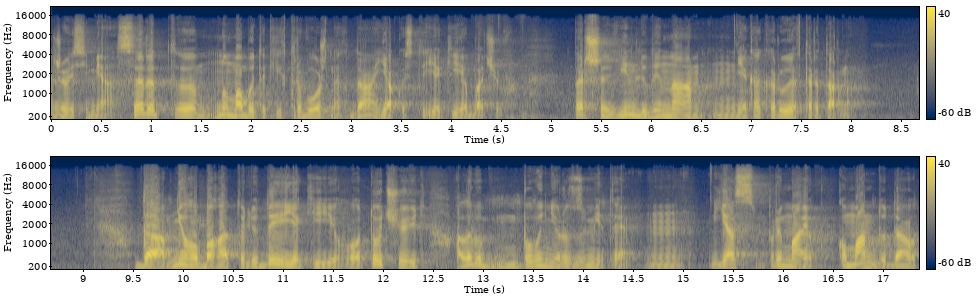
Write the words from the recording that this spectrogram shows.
живе сім'я. Серед, е, ну, мабуть, таких тривожних да, якостей, які я бачив. Перше, він людина, яка керує авторитарно. Да, в нього багато людей, які його оточують, але ви повинні розуміти, я сприймаю команду, да, от,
